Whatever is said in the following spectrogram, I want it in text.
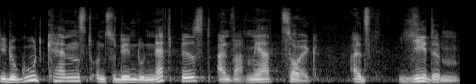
die du gut kennst und zu denen du nett bist, einfach mehr Zeug als jedem,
